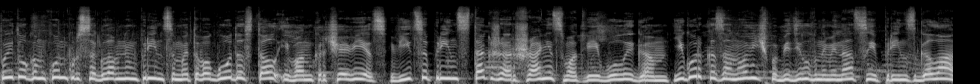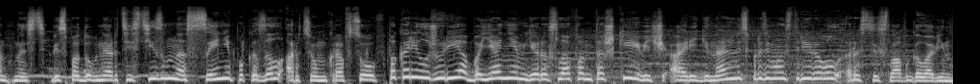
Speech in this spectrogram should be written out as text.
По итогам конкурса главным принцем этого года стал Иван Корчавец. Вице-принц также аршанец Матвей Булыга. Егор Казанович победил в номинации «Принц Галантность». Бесподобный артистизм на сцене показал Артем Кравцов. Покорил жюри обаянием Ярослав Анташкевич, а оригинальность продемонстрировал Ростислав Головин.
